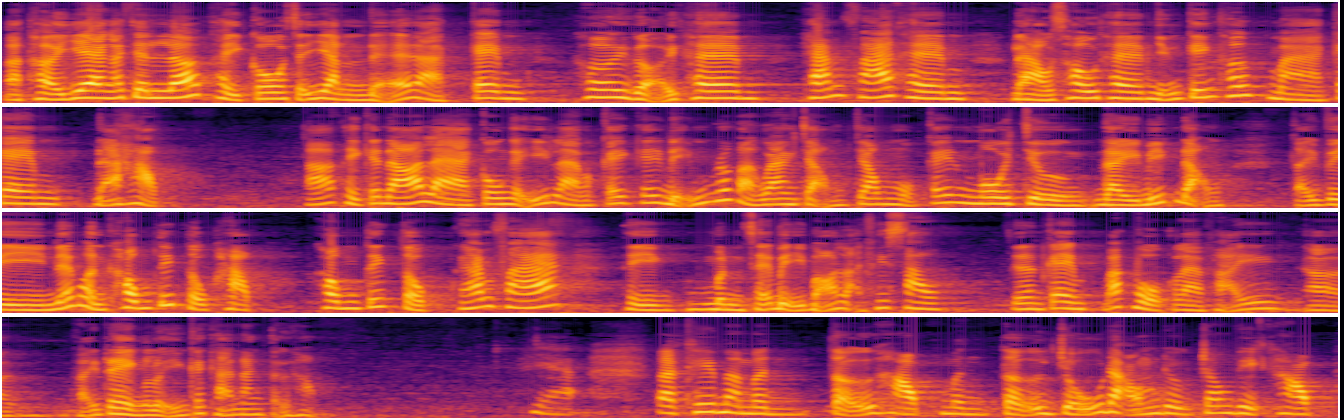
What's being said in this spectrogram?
và thời gian ở trên lớp thầy cô sẽ dành để là các em khơi gợi thêm khám phá thêm đào sâu thêm những kiến thức mà các em đã học đó thì cái đó là cô nghĩ là một cái cái điểm rất là quan trọng trong một cái môi trường đầy biến động tại vì nếu mình không tiếp tục học không tiếp tục khám phá thì mình sẽ bị bỏ lại phía sau cho nên các em bắt buộc là phải uh, phải rèn luyện cái khả năng tự học Dạ. Và khi mà mình tự học, mình tự chủ động được trong việc học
